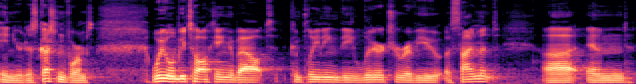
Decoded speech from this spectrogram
in your discussion forums. We will be talking about completing the literature review assignment uh, and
